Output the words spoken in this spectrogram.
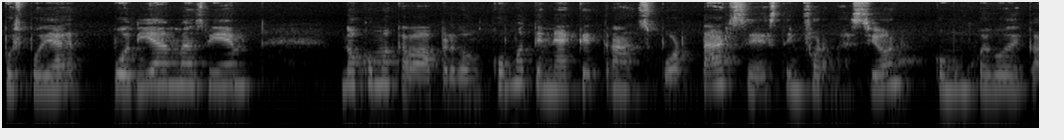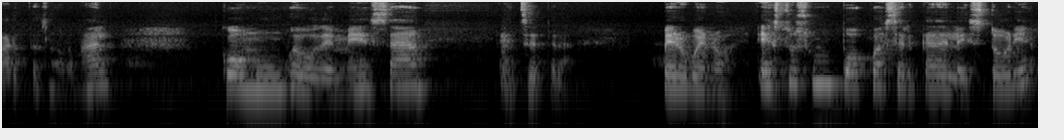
Pues podía, podía más bien, no cómo acababa, perdón, cómo tenía que transportarse esta información como un juego de cartas normal, como un juego de mesa, etc. Pero bueno, esto es un poco acerca de la historia.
